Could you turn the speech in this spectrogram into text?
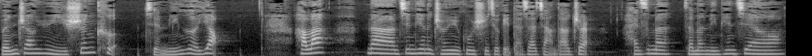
文章寓意深刻、简明扼要。好了，那今天的成语故事就给大家讲到这儿，孩子们，咱们明天见哦。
